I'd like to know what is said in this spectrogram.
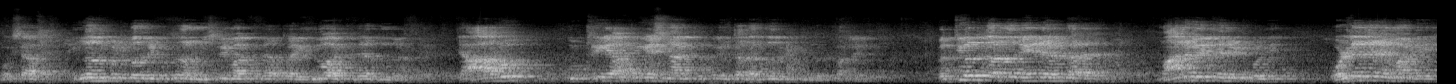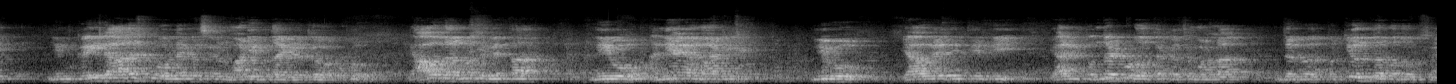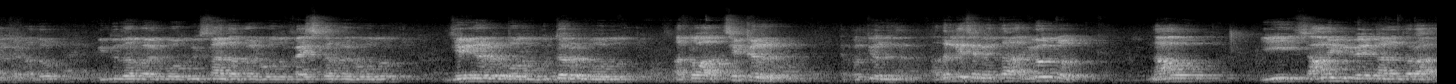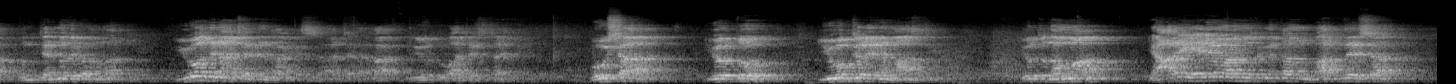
ಬಹುಶಃ ಇನ್ನೊಂದು ಕುಟುಂಬದಲ್ಲಿ ಹುಟ್ಟು ನಾನು ಮುಸ್ಲಿಂ ಆಗ್ತದೆ ಅಥವಾ ಹಿಂದೂ ಆಗ್ತದೆ ಅದನ್ನು ಯಾರು ಹುಟ್ಟಿಗೆ ಅಪ್ಲಿಕೇಶನ್ ಆಗ್ಬೇಕು ಇಂಥ ಧರ್ಮದಲ್ಲಿ ಬರಲಿಲ್ಲ. ಪ್ರತಿಯೊಂದು ಧರ್ಮದಲ್ಲಿ ಏನು ಹೇಳ್ತಾರೆ? ಮಾನವೀಯತೆಯನ್ನು ಇಟ್ಕೊಳ್ಳಿ ಒಳ್ಳೆಯದೇ ಮಾಡಿ ಕೈಲಾದಷ್ಟು ಒಳ್ಳೆ ಕೆಲಸಗಳು ಮಾಡಿ ಎಂಬುದಾಗಿ ಹೇಳ್ತೇವೆ ಯಾವ ಧರ್ಮ ಸಮೇತ ನೀವು ಅನ್ಯಾಯ ಮಾಡಿ, ನೀವು ಯಾವುದೇ ರೀತಿಯಲ್ಲಿ ಯಾರಿಗೆ ತೊಂದರೆ ಕೊಡುವಂತ ಕೆಲಸ ಮಾಡಲ್ಲ ಧರ್ಮ, ಪ್ರತಿಯೊಂದು ಧರ್ಮದವರು ಸಮೇತ ಅದು ಹಿಂದೂ ಧರ್ಮ ಇರ್ಬೋದು, ಇಸ್ಲಾಂ ಧರ್ಮ ಇರ್ಬೋದು, ಕ್ರೈಸ್ತ ಧರ್ಮ ಇರ್ಬೋದು, ಜೈನರು ಇರ್ಬೋದು, ಬುದ್ಧರು ಇರ್ಬೋದು, ಅಥವಾ ಸಿಖ್ಖರು ಪ್ರತಿಯೊಂದು. ಅದರಲ್ಲಿ ಸಮೇತ ಇವತ್ತು ನಾವು ಈ ಸ್ವಾಮಿ ವಿವೇಕಾನಂದರ ಒಂದು ಜನ್ಮದಿನವನ್ನ ಯುವ ದಿನಾಚರಣೆಯನ್ನು ಆಚರಿಸ ಇವತ್ತು ಆಚರಿಸ್ತಾ ಇದೆ ಬಹುಶಃ ಇವತ್ತು ಯುವಕರೇ ನಮ್ಮ ಇವತ್ತು ನಮ್ಮ ಯಾರೇ ಏನೇ ನಮ್ಮ ಭಾರತ ದೇಶ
